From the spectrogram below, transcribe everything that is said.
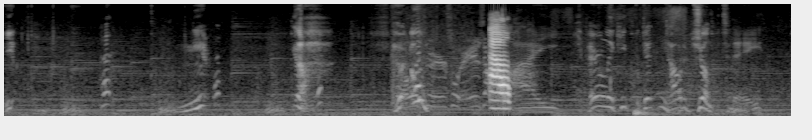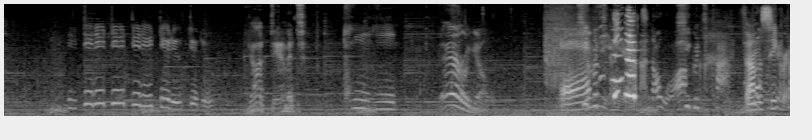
Yep. Huh. Yep. Yep. Ow gonna keep forgetting how to jump today. God damn it. there we go. Secret. secret! Found a secret.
